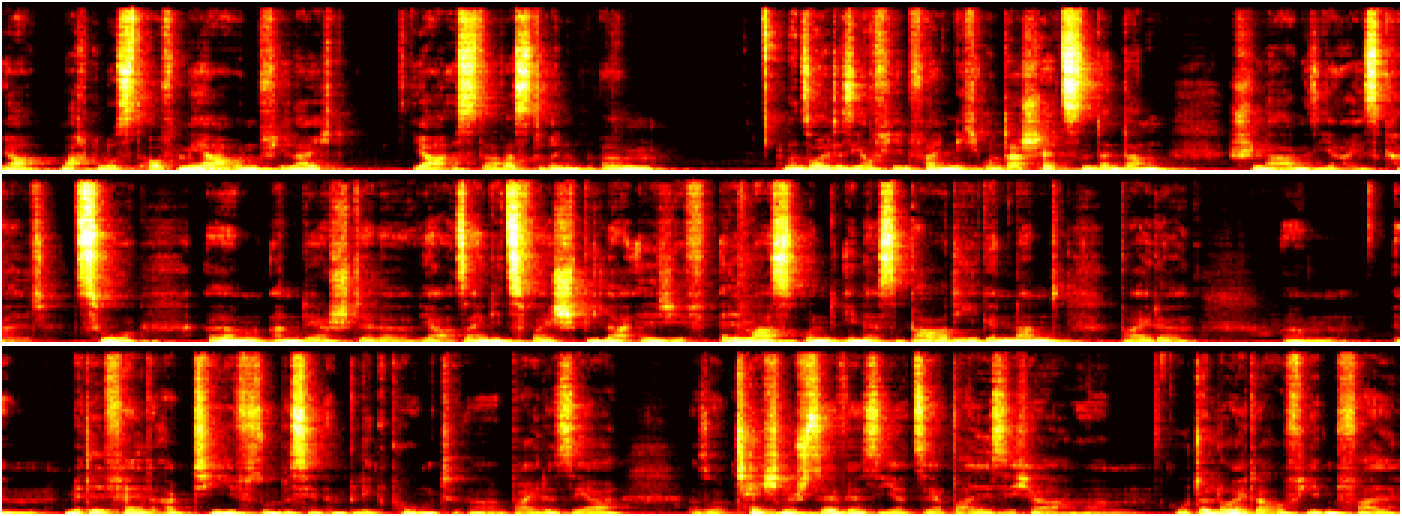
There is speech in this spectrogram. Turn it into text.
Ja, macht Lust auf mehr und vielleicht, ja, ist da was drin. Ähm, man sollte sie auf jeden Fall nicht unterschätzen, denn dann schlagen sie eiskalt zu. Ähm, an der Stelle ja, seien die zwei Spieler Elgif Elmas und Ines Bardi genannt, beide ähm, im Mittelfeld aktiv, so ein bisschen im Blickpunkt, äh, beide sehr also technisch sehr versiert, sehr ballsicher. Ähm, gute Leute auf jeden Fall.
